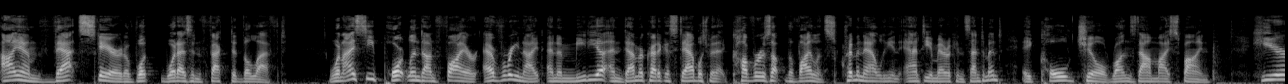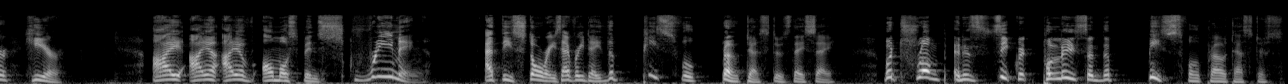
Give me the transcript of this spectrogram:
I am that scared of what, what has infected the left. When I see Portland on fire every night and a media and Democratic establishment that covers up the violence, criminality, and anti American sentiment, a cold chill runs down my spine. Here, here. I, I, I have almost been screaming at these stories every day. The peaceful protesters, they say. But Trump and his secret police and the peaceful protesters.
